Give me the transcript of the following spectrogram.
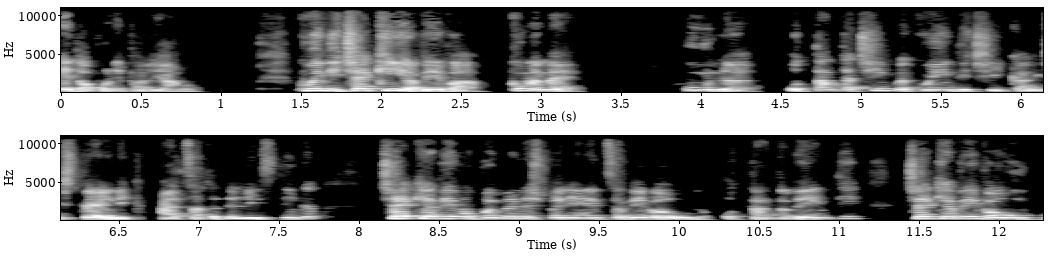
E dopo ne parliamo. Quindi c'è chi aveva, come me, un 85-15 calisthenic alzate del listing, c'è chi aveva un po' meno esperienza, aveva un 80-20, c'è chi aveva un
